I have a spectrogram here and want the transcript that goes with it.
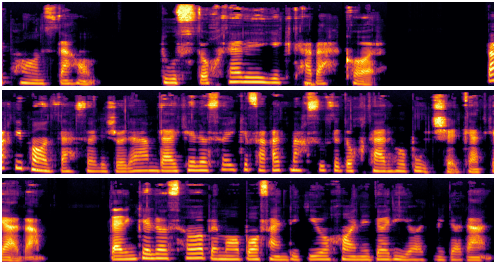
پانزدهم دوست دختر یک تبهکار وقتی پانزده ساله شدم در کلاس هایی که فقط مخصوص دخترها بود شرکت کردم. در این کلاس ها به ما بافندگی و خانهداری یاد می‌دادند.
